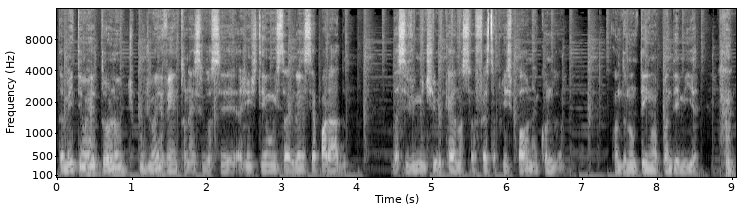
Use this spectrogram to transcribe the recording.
Também tem o retorno, tipo, de um evento, né? Se você... A gente tem um Instagram separado da Civil Mentiu, que é a nossa festa principal, né? Quando, quando não tem uma pandemia.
